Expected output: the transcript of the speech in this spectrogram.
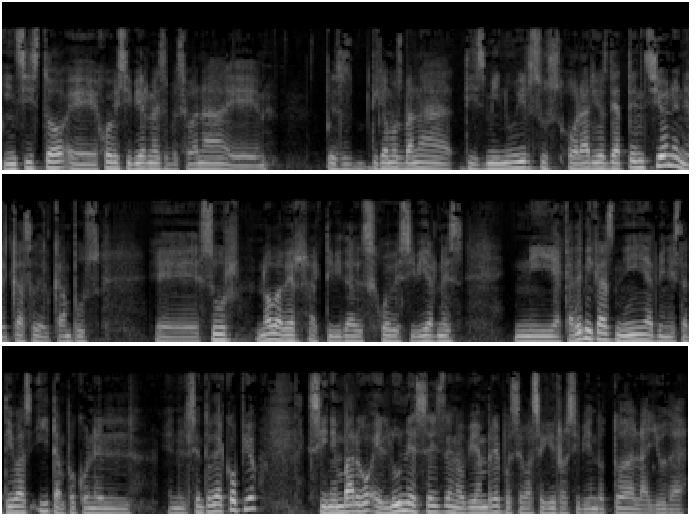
Insisto, eh, jueves y viernes se van a, eh, pues digamos, van a disminuir sus horarios de atención. En el caso del campus eh, sur, no va a haber actividades jueves y viernes ni académicas ni administrativas y tampoco en el en el centro de acopio. Sin embargo, el lunes 6 de noviembre pues se va a seguir recibiendo toda la ayuda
